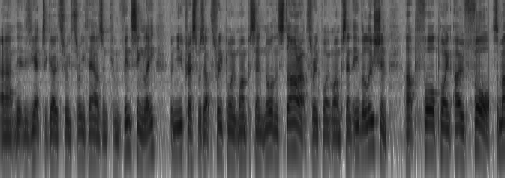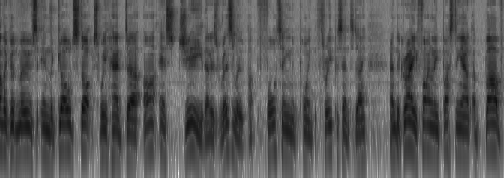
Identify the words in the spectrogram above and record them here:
Um, it is yet to go through 3,000 convincingly, but Newcrest was up 3.1%, Northern Star up 3.1%, Evolution up 4.04. Some other good moves in the gold stocks. We had uh, RSG, that is Resolute, up 14.3% today, and De Grey finally busting out above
